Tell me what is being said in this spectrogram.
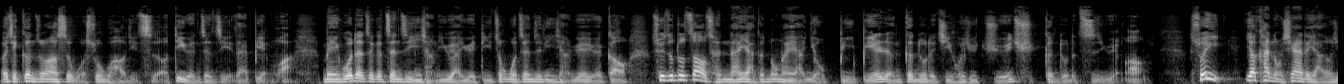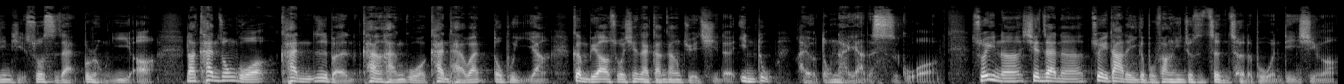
而且更重要的是，我说过好几次哦，地缘政治也在变化，美国的这个政治影响力越来越低，中国政治影响越来越高，所以这都造成南亚跟东南亚有比别人更。多的机会去攫取更多的资源啊，所以要看懂现在的亚洲经济，说实在不容易啊。那看中国、看日本、看韩国、看台湾都不一样，更不要说现在刚刚崛起的印度，还有东南亚的十国。所以呢，现在呢，最大的一个不放心就是政策的不稳定性哦。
